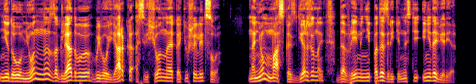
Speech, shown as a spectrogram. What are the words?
недоуменно заглядываю в его ярко освещенное Катюшей лицо. На нем маска сдержанной до времени подозрительности и недоверия.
